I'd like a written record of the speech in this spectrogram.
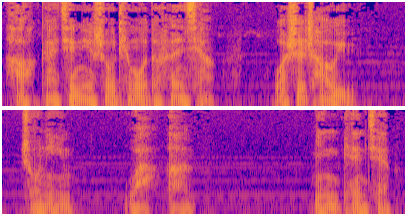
好，感谢您收听我的分享，我是朝雨，祝您晚安，明天见。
